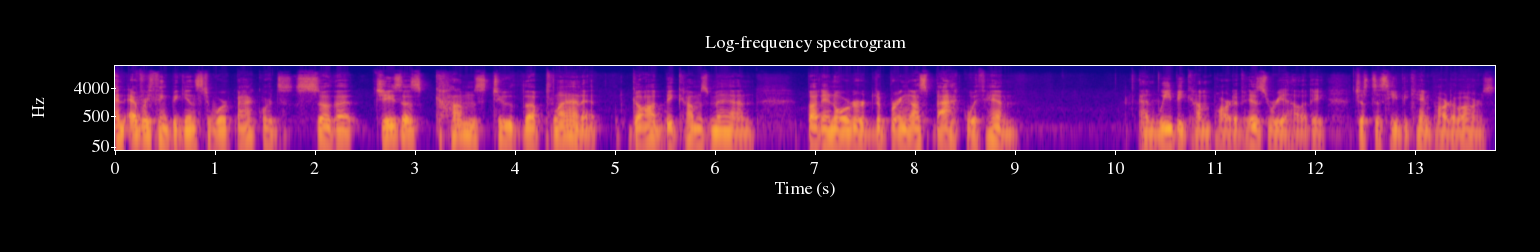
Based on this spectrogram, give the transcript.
And everything begins to work backwards so that Jesus comes to the planet, God becomes man, but in order to bring us back with him. And we become part of his reality, just as he became part of ours.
